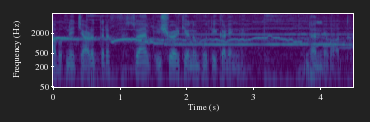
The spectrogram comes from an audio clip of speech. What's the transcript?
आप अपने चारों तरफ़ स्वयं ईश्वर की अनुभूति करेंगे। धन्यवाद।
